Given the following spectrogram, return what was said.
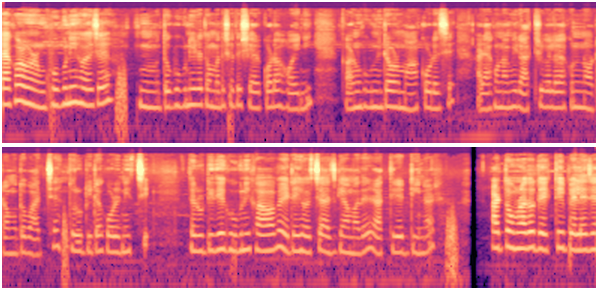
দেখো ঘুগনি হয়েছে। তো ঘুগনিটা তোমাদের সাথে শেয়ার করা হয়নি, কারণ ঘুগনিটা ওর মা করেছে। আর এখন আমি রাত্রিবেলা এখন নটা মতো বাজছে, তো রুটিটা করে নিচ্ছি। রুটি দিয়ে ঘুগনি খাওয়া হবে, এটাই হচ্ছে আজকে আমাদের রাত্রির ডিনার আর তোমরা তো দেখতেই পেলে যে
